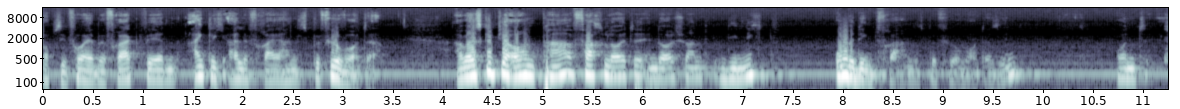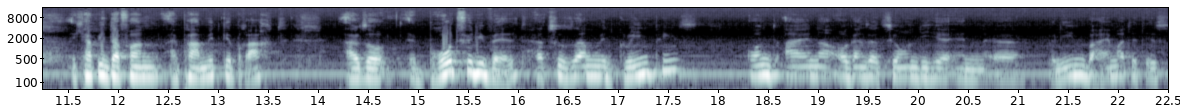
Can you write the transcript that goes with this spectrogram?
ob sie vorher befragt werden, eigentlich alle Freihandelsbefürworter. Aber es gibt ja auch ein paar Fachleute in Deutschland, die nicht unbedingt Freihandelsbefürworter sind. Und ich habe Ihnen davon ein paar mitgebracht. Also Brot für die Welt hat zusammen mit Greenpeace und einer Organisation, die hier in äh, Berlin beheimatet ist,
